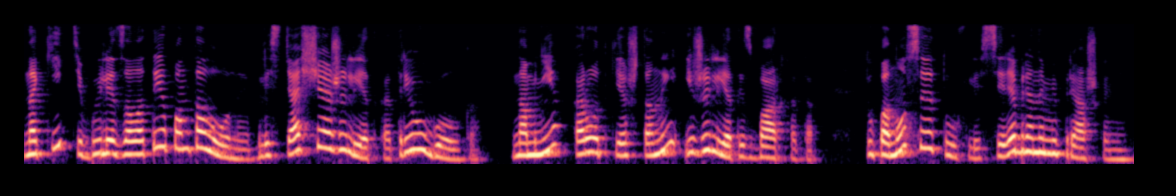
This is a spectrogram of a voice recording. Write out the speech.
На Китти были золотые панталоны, блестящая жилетка, треуголка. На мне короткие штаны и жилет из бархата, тупоносые туфли с серебряными пряжками.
